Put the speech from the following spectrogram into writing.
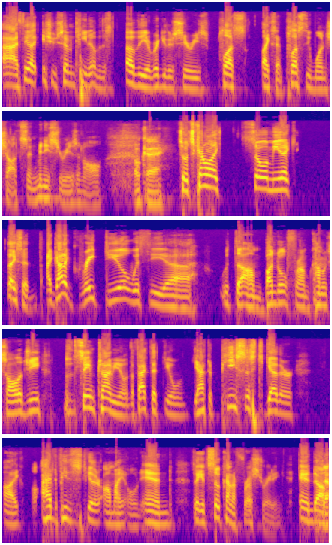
uh, I think like issue seventeen of this of the regular series, plus like I said, plus the one shots and miniseries and all. Okay. So it's kind of like so. I mean, like like I said, I got a great deal with the uh, with the um, bundle from Comixology, but at the same time, you know, the fact that you know you have to piece this together. Like I had to piece this together on my own end. It's like it's still kind of frustrating. And um,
